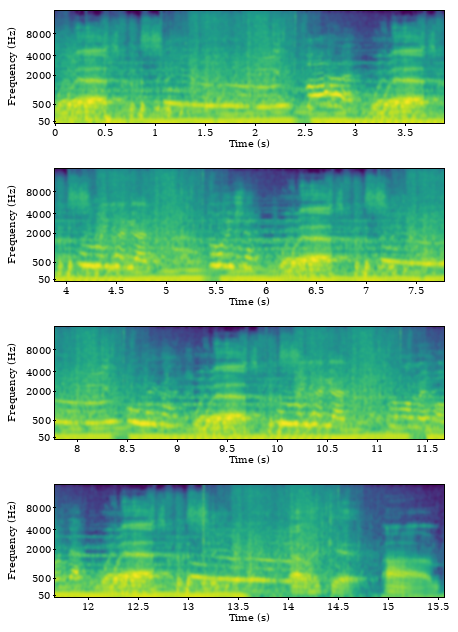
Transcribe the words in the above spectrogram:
Wet ass pussy. Fuck! Wet ass pussy. Oh my god, yes. Holy shit. Wet ass pussy. My god. Wet ass Oh my god, yes. I want my whole stuff. Wet ass pussy. I like it. Um,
